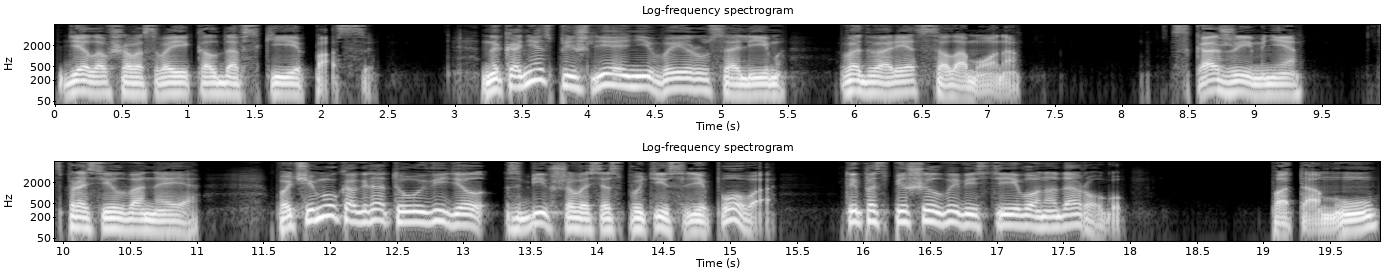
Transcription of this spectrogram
делавшего свои колдовские пассы. Наконец пришли они в Иерусалим, во дворец Соломона. «Скажи мне», — спросил Ванея, — «почему, когда ты увидел сбившегося с пути слепого, ты поспешил вывести его на дорогу?» «Потому»,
